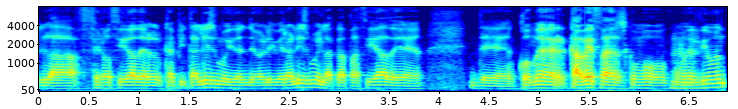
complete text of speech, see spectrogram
la ferocidad del capitalismo y del neoliberalismo y la capacidad de, comer cabezas, como, decimos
